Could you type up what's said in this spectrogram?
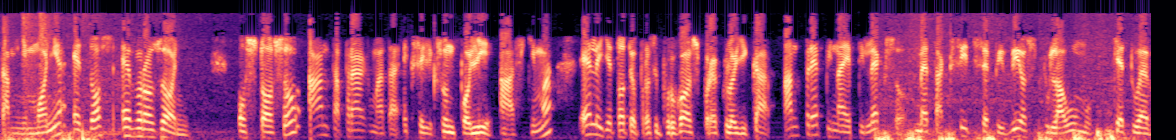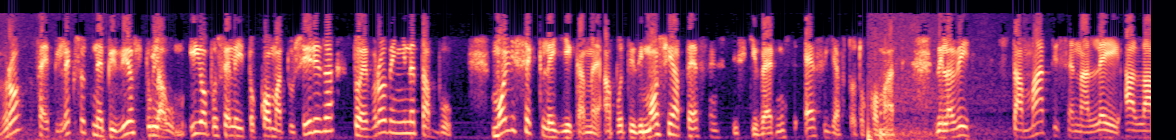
τα μνημόνια εντός Ευρωζώνης. Ωστόσο, αν τα πράγματα εξελιχθούν πολύ άσχημα, έλεγε τότε ο Πρωθυπουργός προεκλογικά, αν πρέπει να επιλέξω μεταξύ της επιβίωσης του λαού μου και του ευρώ, θα επιλέξω την επιβίωση του λαού μου. Ή όπως έλεγε το κόμμα του ΣΥΡΙΖΑ, το ευρώ δεν είναι ταμπού. Μόλις εκλεγήκαμε από τη δημόσια απεύθυνση της κυβέρνησης, έφυγε αυτό το κομμάτι. Δηλαδή, σταμάτησε να λέει αλλά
